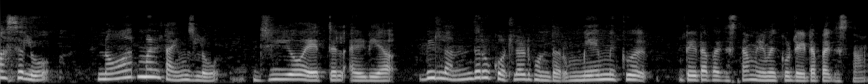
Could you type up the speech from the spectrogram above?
అసలు నార్మల్ టైమ్స్లో జియో ఎయిర్టెల్ ఐడియా వీళ్ళందరూ కొట్లాడుకుంటారు. మేము మీకు డేటా ప్యాక్ ఇస్తాం మేము ఎక్కువ డేటా ప్యాక్ ఇస్తాం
